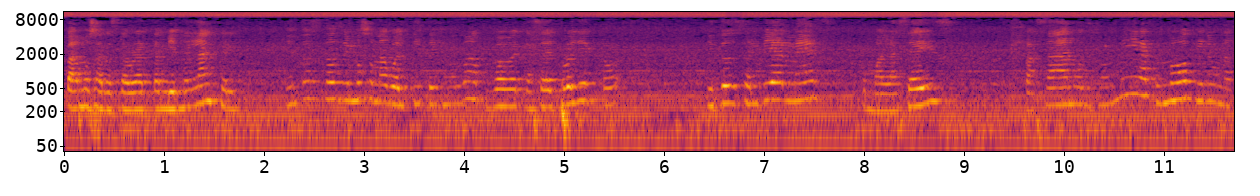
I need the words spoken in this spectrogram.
vamos a restaurar también el ángel. Y entonces todos dimos una vueltita y dijimos, bueno, pues va a haber que hacer el proyecto. Y entonces el viernes, como a las 6, pasamos, dijimos, mira, pues no, tiene unas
